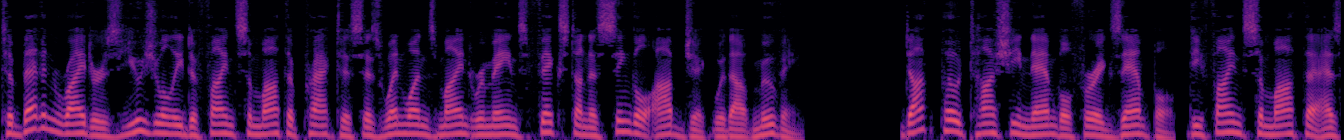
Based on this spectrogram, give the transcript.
Tibetan writers usually define samatha practice as when one's mind remains fixed on a single object without moving. Dakpo Tashi Namgyal for example, defines samatha as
